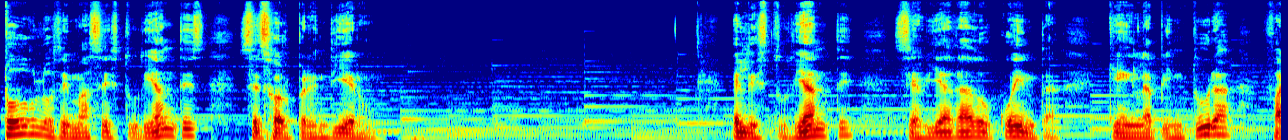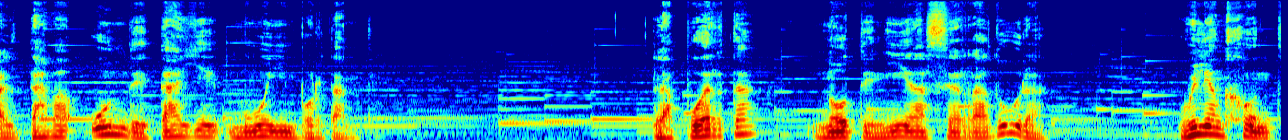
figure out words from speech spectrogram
Todos los demás estudiantes se sorprendieron. El estudiante se había dado cuenta que en la pintura faltaba un detalle muy importante. La puerta no tenía cerradura. William Hunt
